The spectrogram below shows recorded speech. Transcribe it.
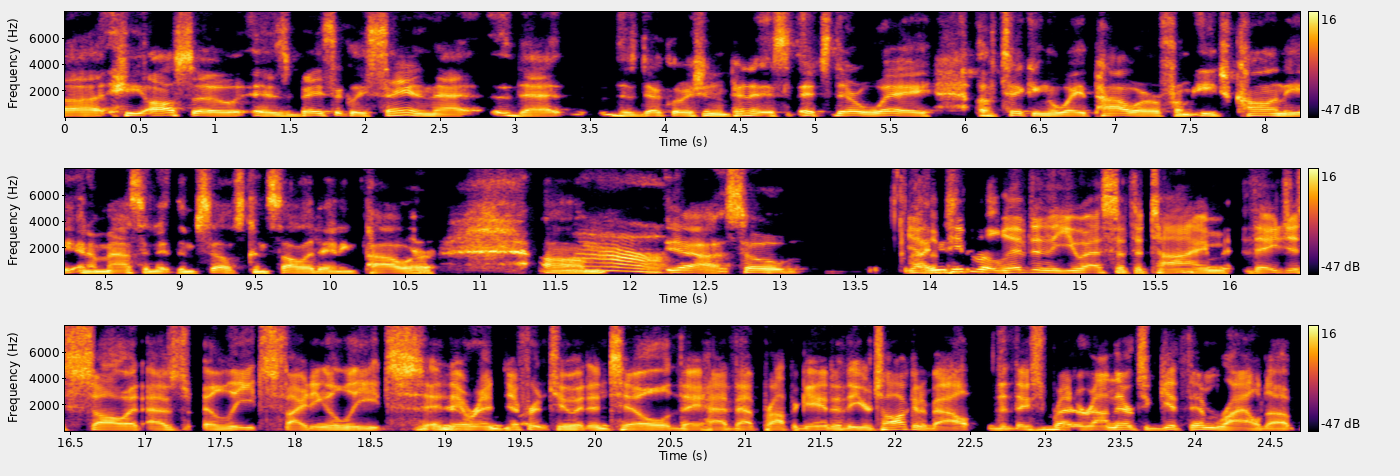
uh, he also is basically saying that that this Declaration of Independence it's, it's their way of taking away power from each colony and amassing it themselves, consolidating power. Um, wow. yeah. So yeah, the people that lived in the U.S. at the time, they just saw it as elites fighting elites, and yeah. they were indifferent to it until they had that propaganda that you're talking about that they spread mm-hmm. around there to get them riled up.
